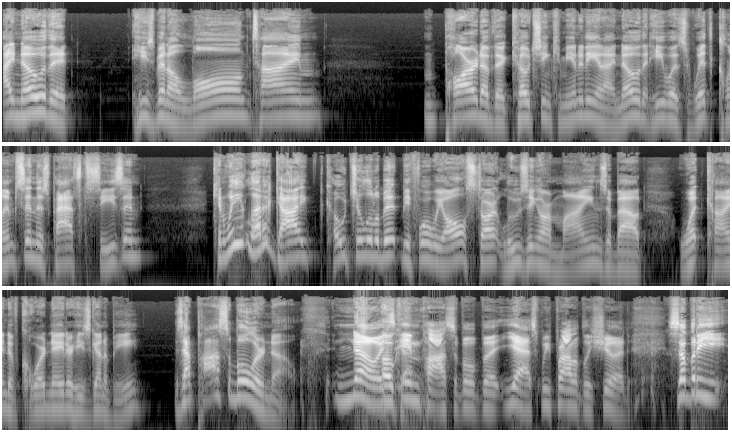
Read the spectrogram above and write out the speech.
I know that he's been a long time part of the coaching community, and I know that he was with Clemson this past season. Can we let a guy coach a little bit before we all start losing our minds about what kind of coordinator he's going to be? Is that possible or no? No, it's Okay. impossible, but yes, we probably should. Somebody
